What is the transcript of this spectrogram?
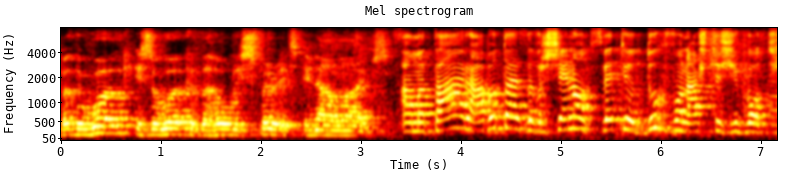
but the work is the work of the Holy Spirit in our lives. ама таа работа е завршена од Светиот Дух во нашите животи.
